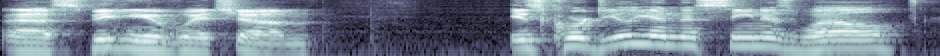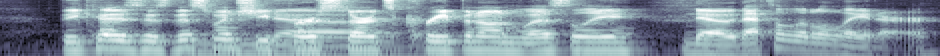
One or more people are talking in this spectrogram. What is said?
Uh, speaking of which, um, is Cordelia in this scene as well? Because is this when she first starts creeping on Wesley? No, that's a little later.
